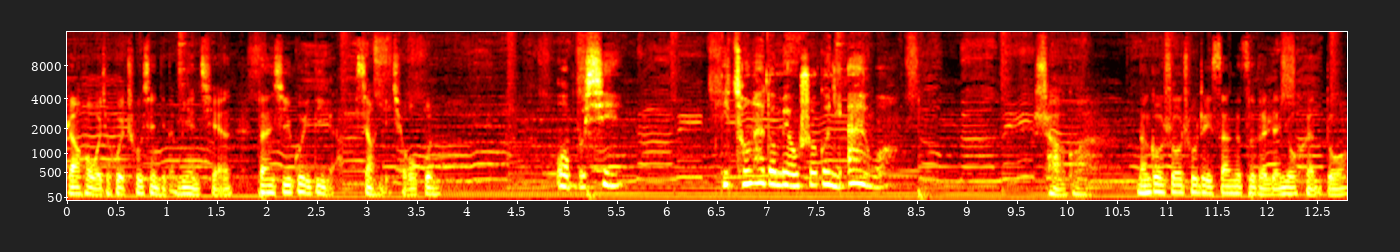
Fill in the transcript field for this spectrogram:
然后我就会出现你的面前，单膝跪地向你求婚。我不信，你从来都没有说过你爱我。傻瓜，能够说出这三个字的人有很多，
